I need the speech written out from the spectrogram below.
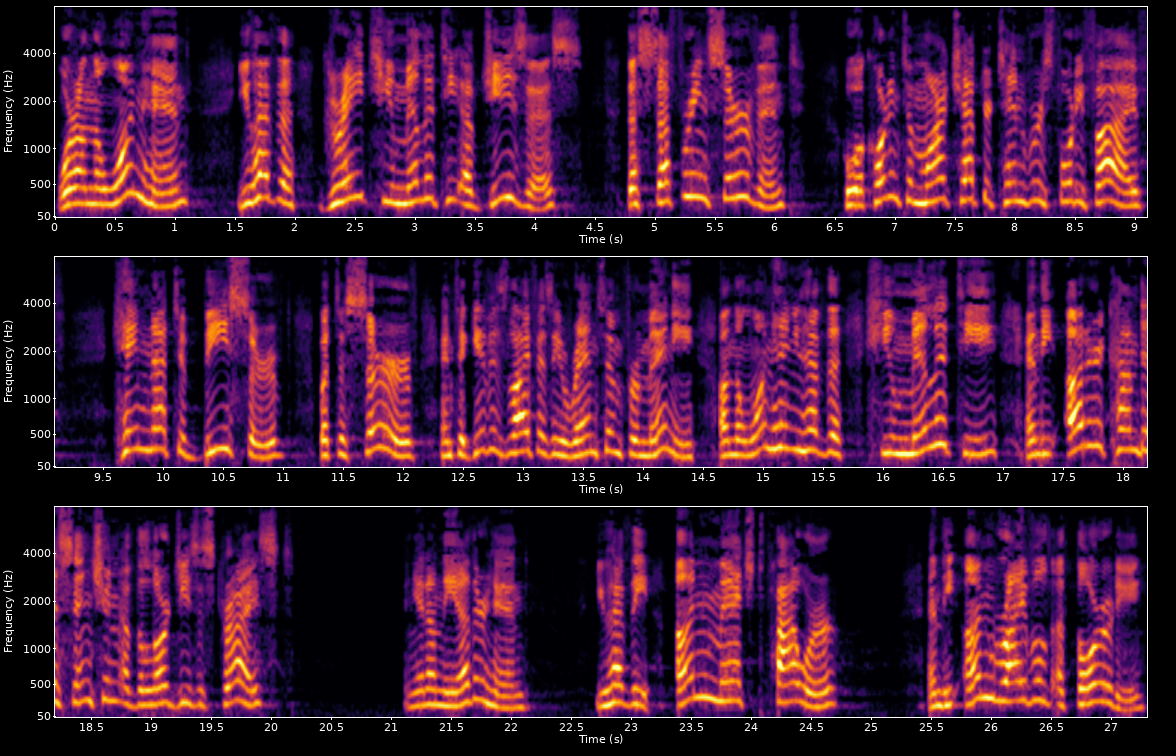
Where on the one hand, you have the great humility of Jesus, the suffering servant, who according to Mark chapter 10 verse 45, came not to be served, but to serve and to give his life as a ransom for many. On the one hand, you have the humility and the utter condescension of the Lord Jesus Christ. And yet on the other hand, you have the unmatched power and the unrivaled authority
